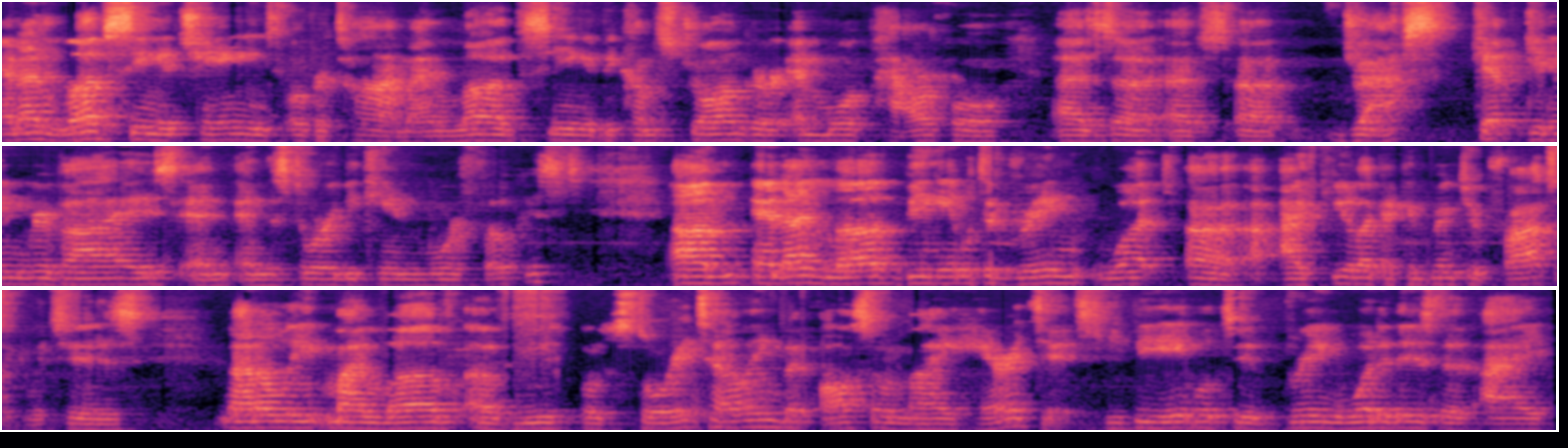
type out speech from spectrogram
And I love seeing it change over time. I love seeing it become stronger and more powerful as, uh, as uh, drafts kept getting revised and, and the story became more focused. Um, and I love being able to bring what uh, I feel like I can bring to a project, which is not only my love of musical storytelling, but also my heritage. To be able to bring what it is that I,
